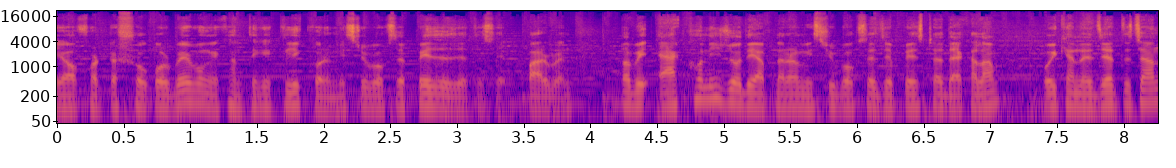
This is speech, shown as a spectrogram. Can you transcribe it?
এই অফারটা শো করবে এবং এখান থেকে ক্লিক করে মিস্ট্রি বক্সের পেজে যেতে পারবেন। তবে এখনই যদি আপনারা মিস্ট্রি বক্সের যে পেজটা দেখালাম, ওইখানে যেতে চান,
